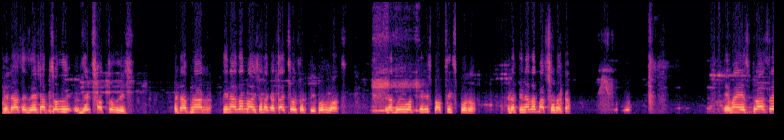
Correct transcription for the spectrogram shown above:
এটা আছে জে সাতচল্লিশ জেড সাতচল্লিশ। এটা আপনার তিন হাজার নয়শো টাকা, চার চৌষট্টি ফুল বক্স এটা দুই বত্রিশ টপ সিক্স প্রো এটা তিন হাজার পাঁচশো টাকা। এমআই টু আছে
